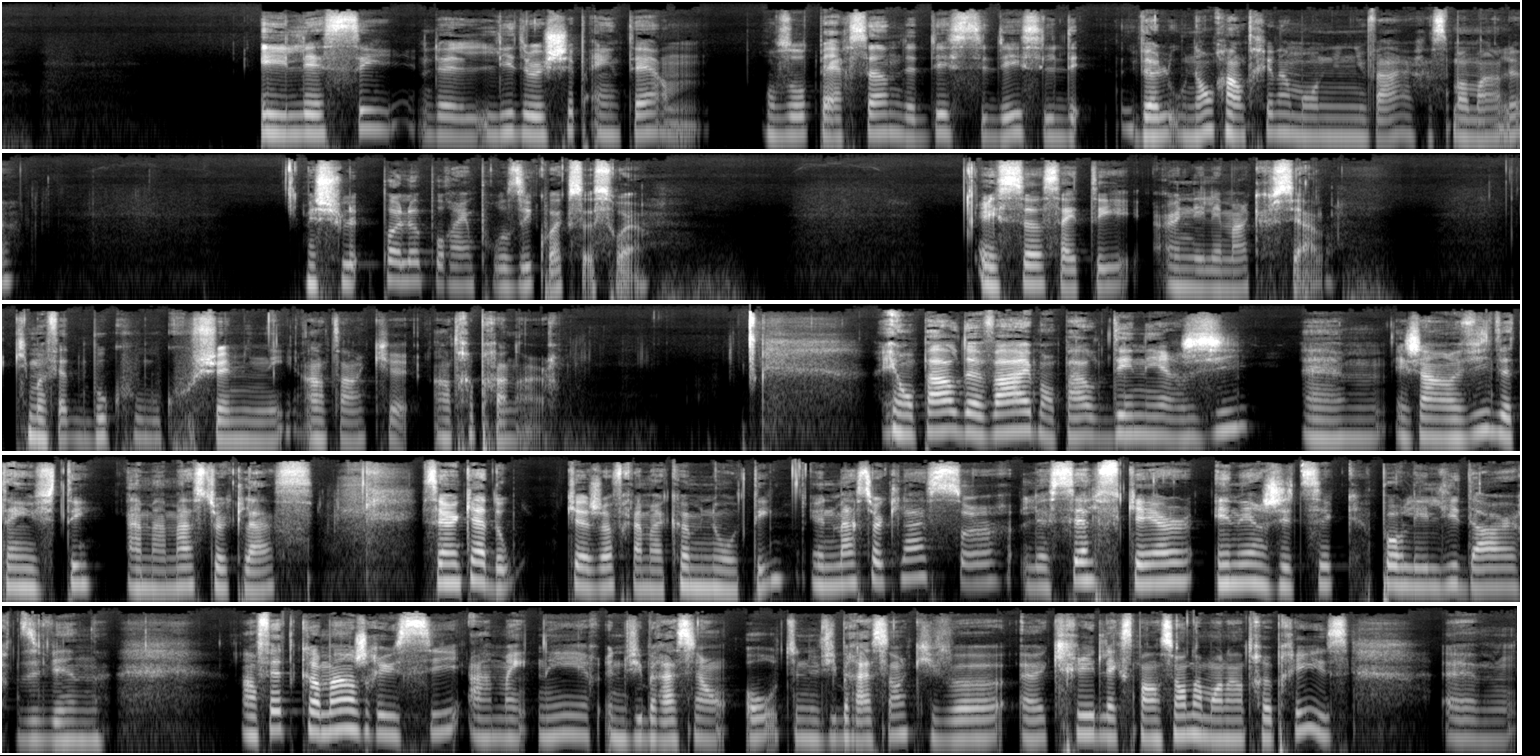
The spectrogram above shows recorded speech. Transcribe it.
et laisser le leadership interne aux autres personnes de décider s'ils veulent ou non rentrer dans mon univers à ce moment-là. Mais je suis pas là pour imposer quoi que ce soit. Et ça, ça a été un élément crucial qui m'a fait beaucoup, beaucoup cheminer en tant qu'entrepreneur. Et on parle de vibe, on parle d'énergie, euh, et j'ai envie de t'inviter à ma masterclass. C'est un cadeau que j'offre à ma communauté, une masterclass sur le self-care énergétique pour les leaders divines. En fait, comment je réussis à maintenir une vibration haute, une vibration qui va euh, créer de l'expansion dans mon entreprise? Euh,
